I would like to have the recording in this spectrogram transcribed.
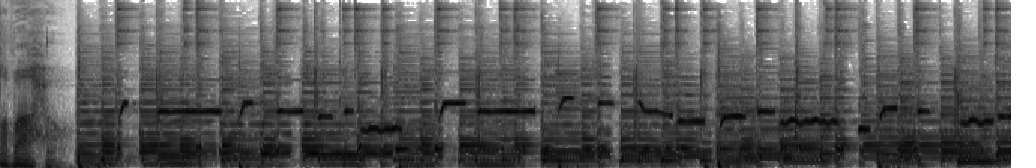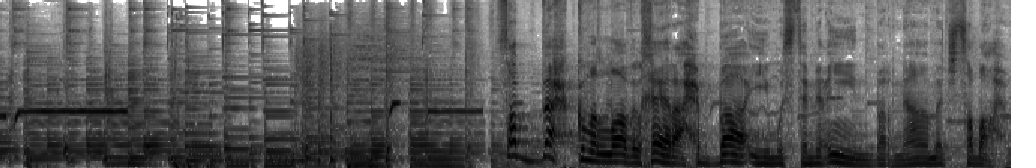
صباحو صبحكم الله بالخير أحبائي مستمعين برنامج صباحو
